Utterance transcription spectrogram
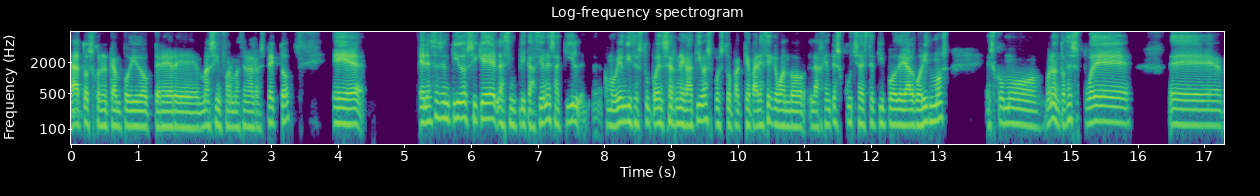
datos con el que han podido obtener eh, más información al respecto. Eh, en ese sentido, sí que las implicaciones aquí, como bien dices tú, pueden ser negativas, puesto que parece que cuando la gente escucha este tipo de algoritmos, es como, bueno, entonces puede eh,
